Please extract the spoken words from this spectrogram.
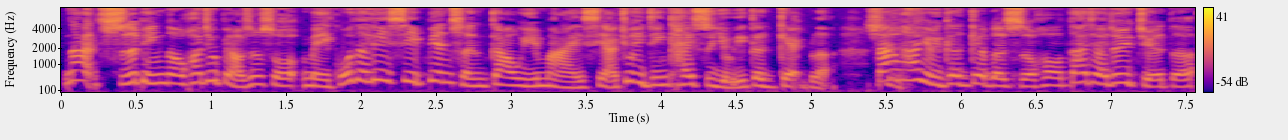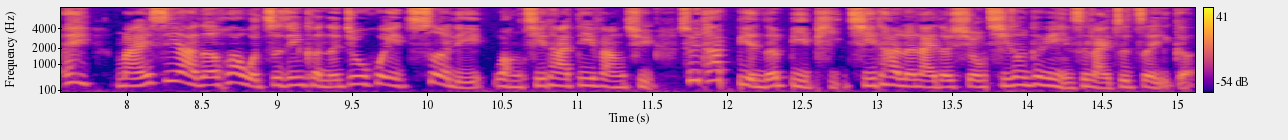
那持平的话，就表示说，美国的利息变成高于马来西亚，就已经开始有一个 gap 了。当它有一个 gap 的时候，大家就会觉得，哎，马来西亚的话，我资金可能就会撤离往其他地方去，所以它贬得比其其他人来的凶。其中一个原因是来自这一个，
